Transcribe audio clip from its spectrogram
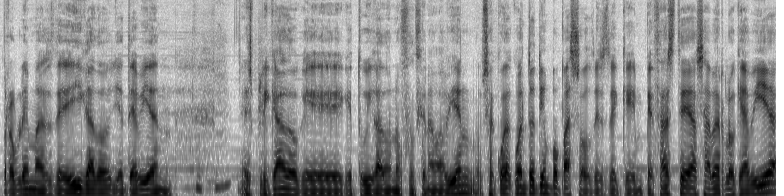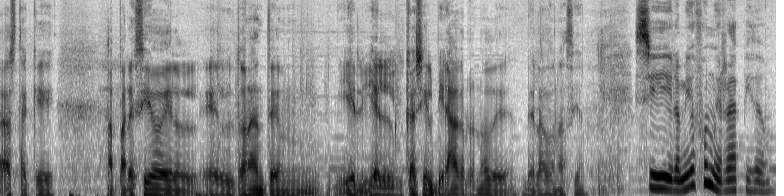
problemas de hígado? ¿Ya te habían explicado que, tu hígado no funcionaba bien. O sea, ¿cuánto tiempo pasó desde que empezaste a saber lo que había hasta que apareció el, donante y, el, casi el milagro ¿no? de, la donación? Sí, lo mío fue muy rápido.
